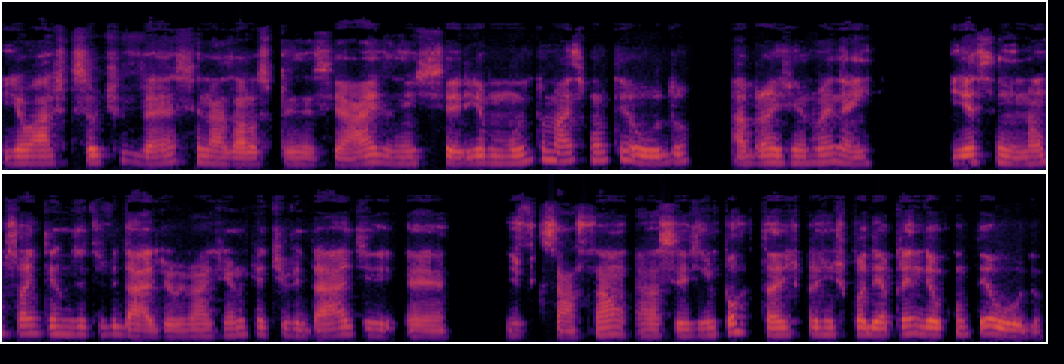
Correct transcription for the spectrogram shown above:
E eu acho que se eu tivesse nas aulas presenciais, a gente teria muito mais conteúdo abrangendo o Enem. E assim, não só em termos de atividade, eu imagino que a atividade é, de fixação ela seja importante para a gente poder aprender o conteúdo,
